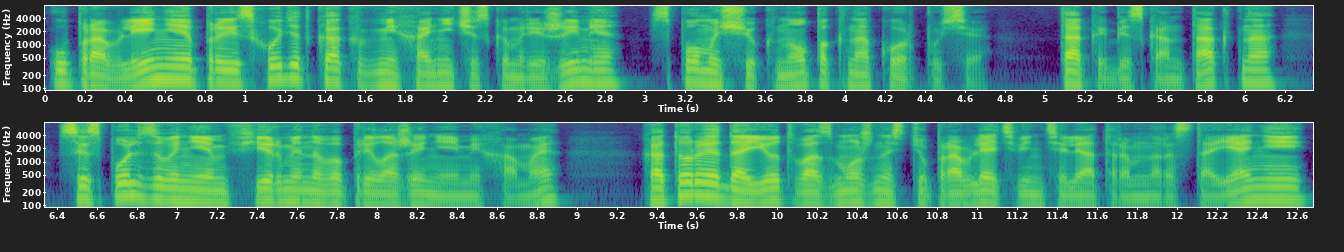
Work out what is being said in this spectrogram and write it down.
Управление происходит как в механическом режиме с помощью кнопок на корпусе, так и бесконтактно с использованием фирменного приложения Mihame, которое дает возможность управлять вентилятором на расстоянии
